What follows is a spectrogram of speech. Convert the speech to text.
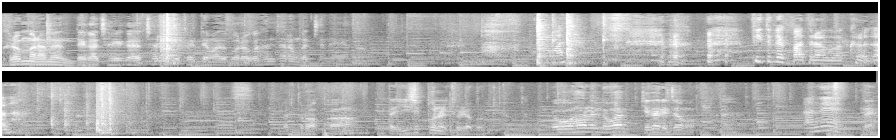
그런 말 하면 내가 자기가 촬영 못할 때마다 뭐라고 한 사람 같잖아요. 어, 맞아. 피드백 받으라고 막 그러잖아. 몇 할까? 일단 20분을 돌려볼게요. 이거 하는 동안 기다리자 뭐. 나는 네.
